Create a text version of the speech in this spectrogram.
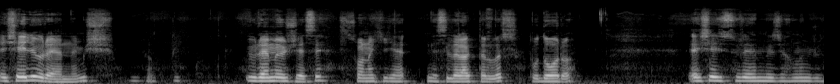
Eşeğli üreyen demiş. Üreme hücresi sonraki nesillere aktarılır. Bu doğru. Eşeğsiz üreyen bir canlı vücudu.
